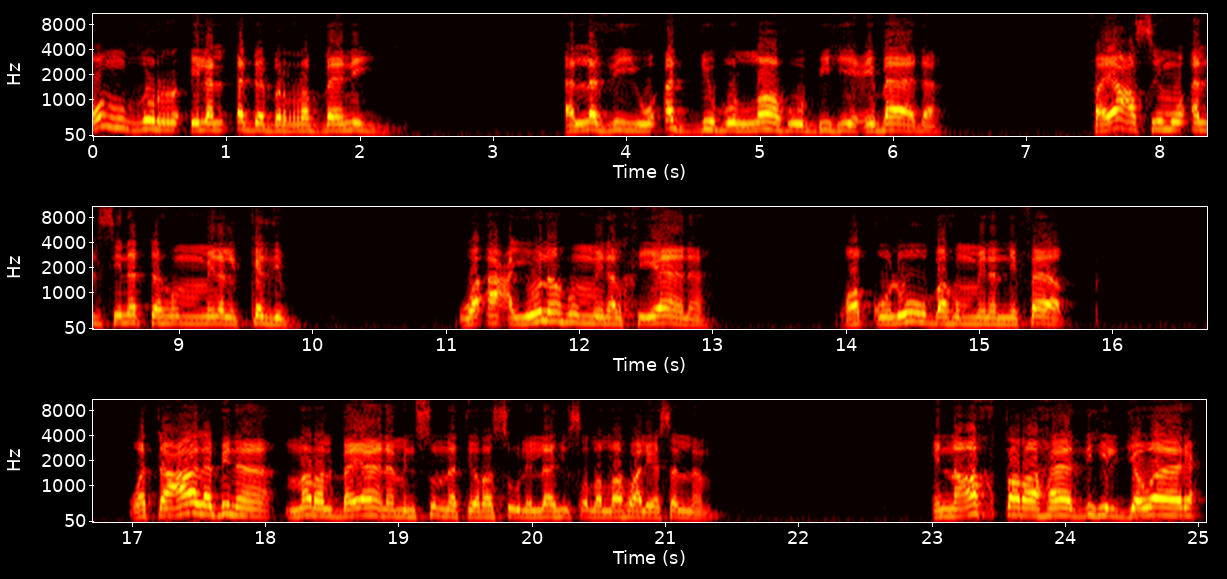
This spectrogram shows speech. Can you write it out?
انظر إلى الأدب الرباني الذي يؤدب الله به عباده. فيعصم ألسنتهم من الكذب وأعينهم من الخيانة وقلوبهم من النفاق. وتعال بنا نرى البيان من سنة رسول الله صلى الله عليه وسلم. إن أخطر هذه الجوارح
